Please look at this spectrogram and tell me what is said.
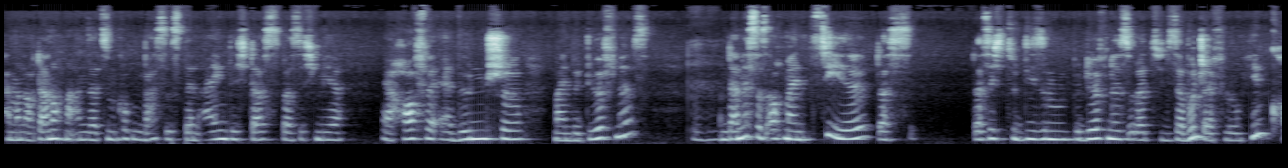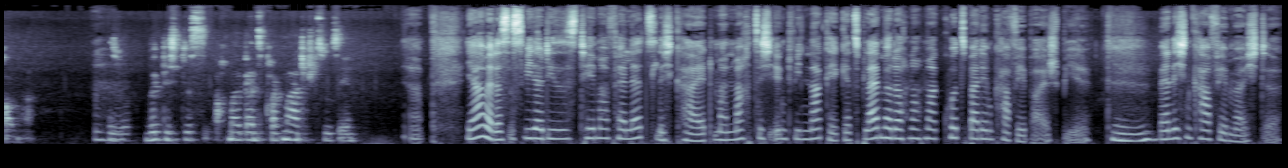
kann man auch da nochmal ansetzen und gucken, was ist denn eigentlich das, was ich mir erhoffe, erwünsche, mein Bedürfnis. Mhm. Und dann ist das auch mein Ziel, dass dass ich zu diesem Bedürfnis oder zu dieser Wunscherfüllung hinkomme. Mhm. Also wirklich das auch mal ganz pragmatisch zu sehen. Ja. ja, aber das ist wieder dieses Thema Verletzlichkeit. Man macht sich irgendwie nackig. Jetzt bleiben wir doch noch mal kurz bei dem Kaffeebeispiel. Mhm. Wenn ich einen Kaffee möchte,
